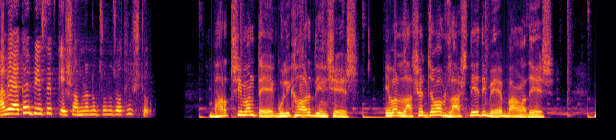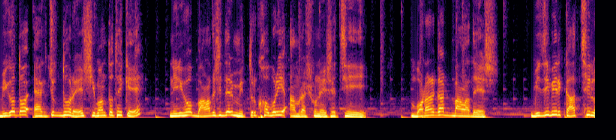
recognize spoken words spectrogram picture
আমি একাই বিএসএফ কে সামলানোর জন্য যথেষ্ট। ভারত সীমান্তে গুলি খাওয়ার দিন শেষ। এবার লাশের জবাব লাশ দিয়ে দিবে বাংলাদেশ। বিগত এক যুগ ধরে সীমান্ত থেকে নিরীহ বাংলাদেশিদের মৃত্যুর খবরই আমরা শুনে এসেছি। Border guard Bangladesh. বিজিবির কাজ ছিল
